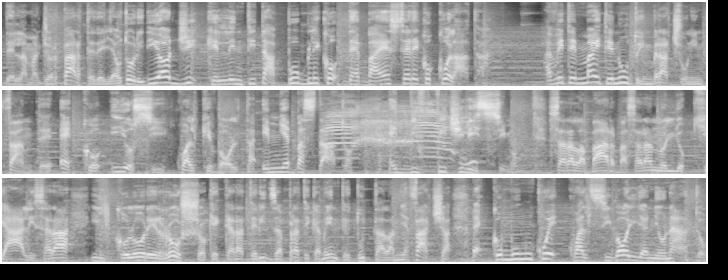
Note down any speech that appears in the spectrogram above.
della maggior parte degli autori di oggi che l'entità pubblico debba essere coccolata. Avete mai tenuto in braccio un infante? Ecco, io sì, qualche volta, e mi è bastato. È difficilissimo. Sarà la barba, saranno gli occhiali, sarà il colore rosso che caratterizza praticamente tutta la mia faccia. Beh, comunque, qualsivoglia neonato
